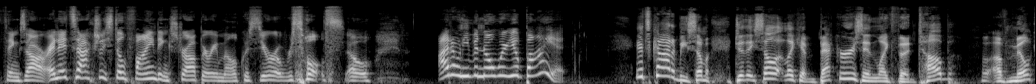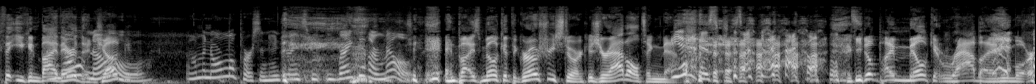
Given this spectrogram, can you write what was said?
things are. And it's actually still finding strawberry milk with zero results. So I don't even know where you buy it. it's got to be some. Do they sell it like at Becker's in like the tub of milk that you can buy I there, the jug? I'm a normal person who drinks regular milk. and buys milk at the grocery store because you're adulting now. Yes, I'm an adult. You don't buy milk at Rabba anymore.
